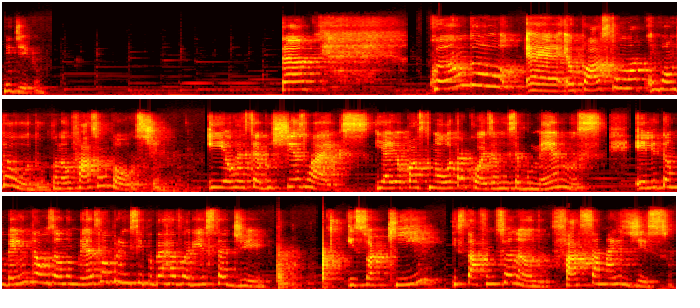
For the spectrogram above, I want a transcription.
Me digam. Tá? Quando é, eu posto um conteúdo, quando eu faço um post e eu recebo X likes, e aí eu posto uma outra coisa, eu recebo menos, ele também está usando o mesmo princípio behaviorista de isso aqui está funcionando, faça mais disso.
